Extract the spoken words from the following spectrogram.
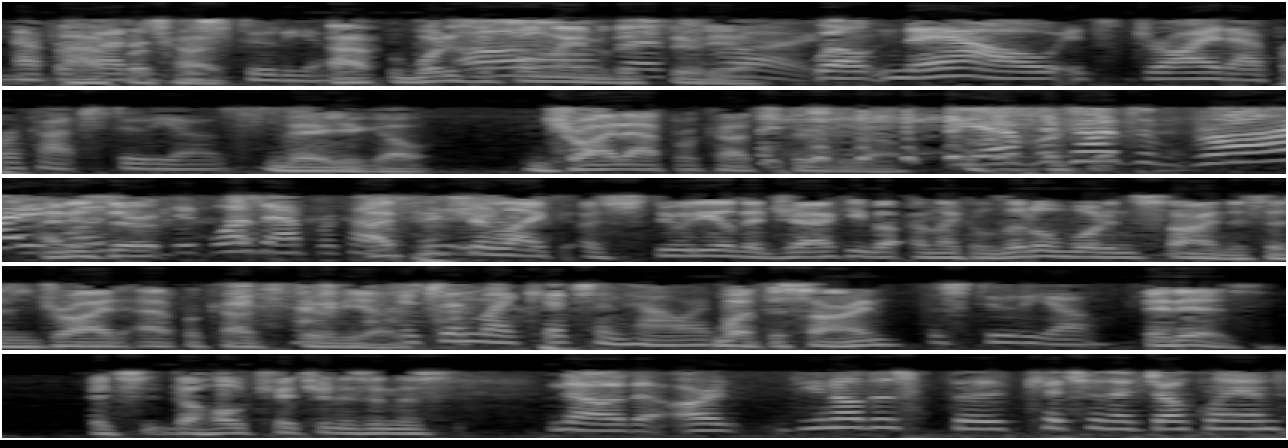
Apricot, is the studio. Ap- what is the full Oh, name of the studio? right. well, now it's Dried Apricot Studios. There you go. Dried Apricot Studio. The apricots have dried? And it is there- it was Apricot I picture Studios. like a studio that Jackie built and like a little wooden sign that says Dried Apricot Studios. It's in my kitchen, Howard. what the sign? The studio. It is. It's the whole kitchen is in this. No, the our, do you know this the kitchen at Jokeland?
